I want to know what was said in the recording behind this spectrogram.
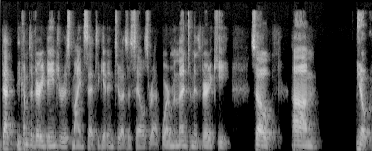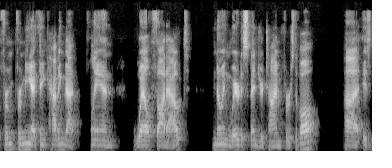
that becomes a very dangerous mindset to get into as a sales rep where momentum is very key. So um you know for for me i think having that plan well thought out knowing where to spend your time first of all uh, is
